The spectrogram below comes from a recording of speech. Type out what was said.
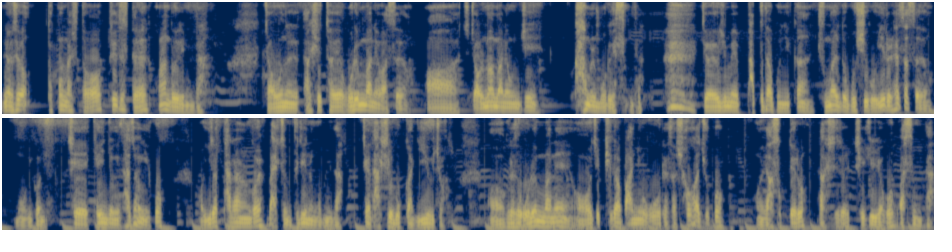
안녕하세요. 덕봉 낚시터 필드스테 코난 도일입니다. 자, 오늘 낚시터에 오랜만에 왔어요. 아, 진짜 얼마 만에 온지 감을 모르겠습니다. 제가 요즘에 바쁘다 보니까 주말도 못 쉬고 일을 했었어요. 뭐, 이건 제 개인적인 사정이고, 어, 이렇다라는 걸 말씀드리는 겁니다. 제가 낚시를 못 간 이유죠. 어, 그래서 오랜만에 어, 제 비가 많이 오고 그래서 쉬어가지고 어, 약속대로 낚시를 즐기려고 왔습니다.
